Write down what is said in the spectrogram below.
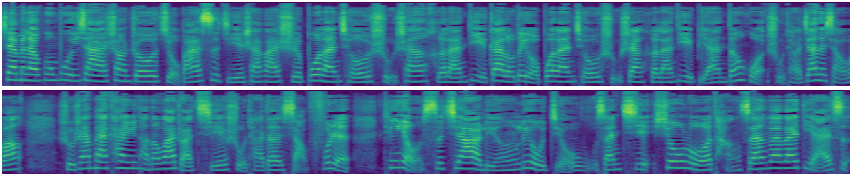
下面来公布一下上周九八四级沙发是波兰球、蜀山、荷兰弟盖楼的有波兰球、蜀山、荷兰弟、彼岸灯火、薯条家的小汪、蜀山派看鱼塘的蛙爪旗、薯条的小夫人、听友四七二零六九五三七、修罗唐三 Y Y D S，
